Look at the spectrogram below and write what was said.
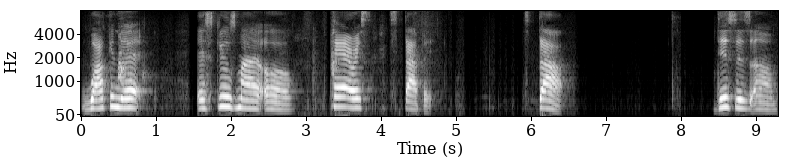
Walking that. Excuse my uh Paris. Stop it. Stop. This is um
